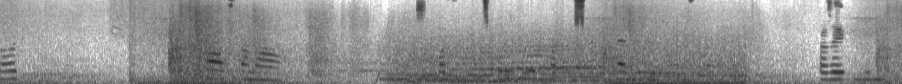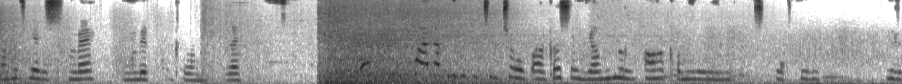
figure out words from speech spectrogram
daha çıkarabiliyorum arkadaşlar. Ben de Gaza yıkanmış gelişsin be. Bunu bir bakalım. Güzel. Oh, hala bir için çok. Arkadaşlar yanıyorum. Aa kamerayı yürü.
